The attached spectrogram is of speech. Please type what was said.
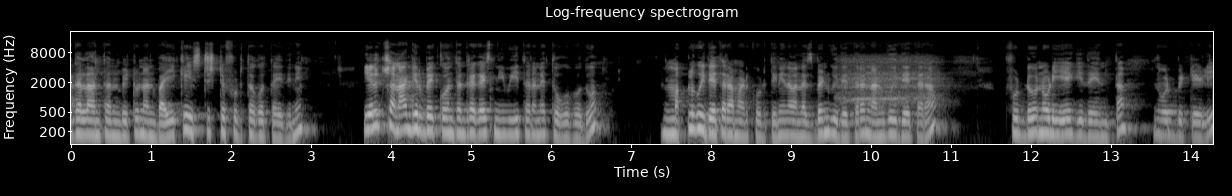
ಆಗಲ್ಲ ಅಂತ ಅಂದ್ಬಿಟ್ಟು ನಾನು ಬೈಕೆ ಇಷ್ಟಿಷ್ಟೇ ಫುಡ್ ತಗೋತಾ ಇದ್ದೀನಿ. ಎಲ್ಲಿ ಚೆನ್ನಾಗಿರಬೇಕು ಅಂತಂದರೆ ಗೈಸ್ ನೀವು ಈ ಥರನೇ ತೊಗೋಬೋದು. ಮಕ್ಳಿಗೂ ಇದೇ ಥರ ಮಾಡಿಕೊಡ್ತೀನಿ ನನ್ನ ಹಸ್ಬೆಂಡ್ಗೂ ಇದೇ ಥರ ನನಗೂ ಇದೇ ಥರ ಫುಡ್ಡು ನೋಡಿ ಹೇಗಿದೆ ಅಂತ ನೋಡಿಬಿಟ್ಟು ಹೇಳಿ.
